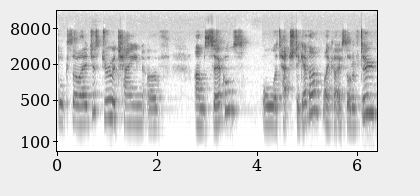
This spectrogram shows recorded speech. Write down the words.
books. So I just drew a chain of um, circles all attached together, like I sort of do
